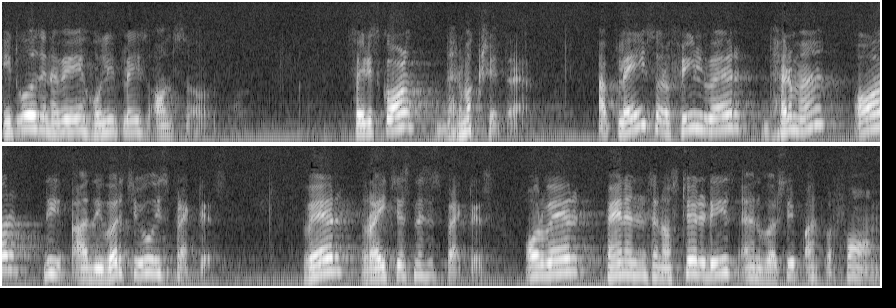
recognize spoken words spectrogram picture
it was in a way a holy place also. So it is called Dharmakshetra, a place or a field where dharma or the, uh, the virtue is practiced, where righteousness is practiced, or where penance and austerities and worship are performed.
